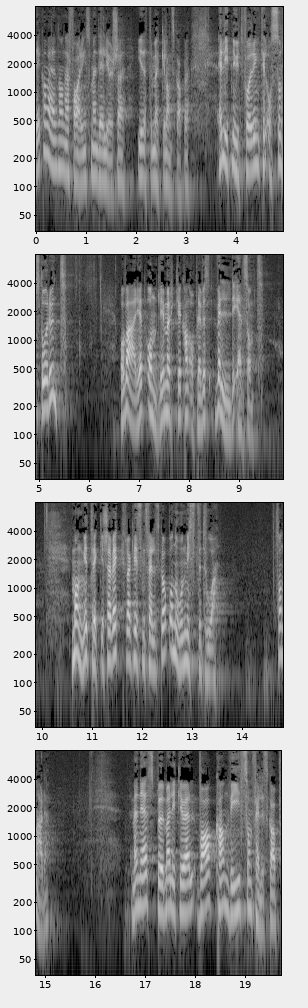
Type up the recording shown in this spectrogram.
Det kan være en erfaring som en del gjør seg i dette mørke landskapet. En liten utfordring til oss som står rundt. Å være i et åndelig mørke kan oppleves veldig ensomt. Mange trekker seg vekk fra kristent fellesskap, og noen mister troa. Sånn er det. Men jeg spør meg likevel hva kan vi som fellesskap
